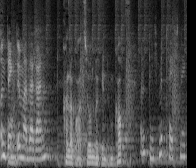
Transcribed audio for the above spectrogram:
Und denkt immer daran Kollaboration beginnt im Kopf. und nicht mit Technik.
